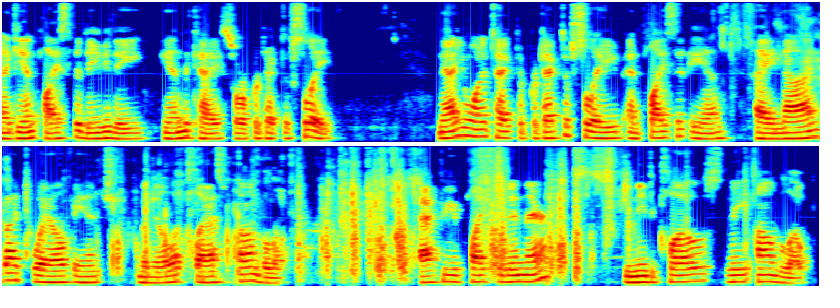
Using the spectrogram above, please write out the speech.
And again, place the DVD in the case or protective sleeve. Now you want to take the protective sleeve and place it in a 9 by 12 inch manila clasp envelope. After you've placed it in there, you need to close the envelope.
